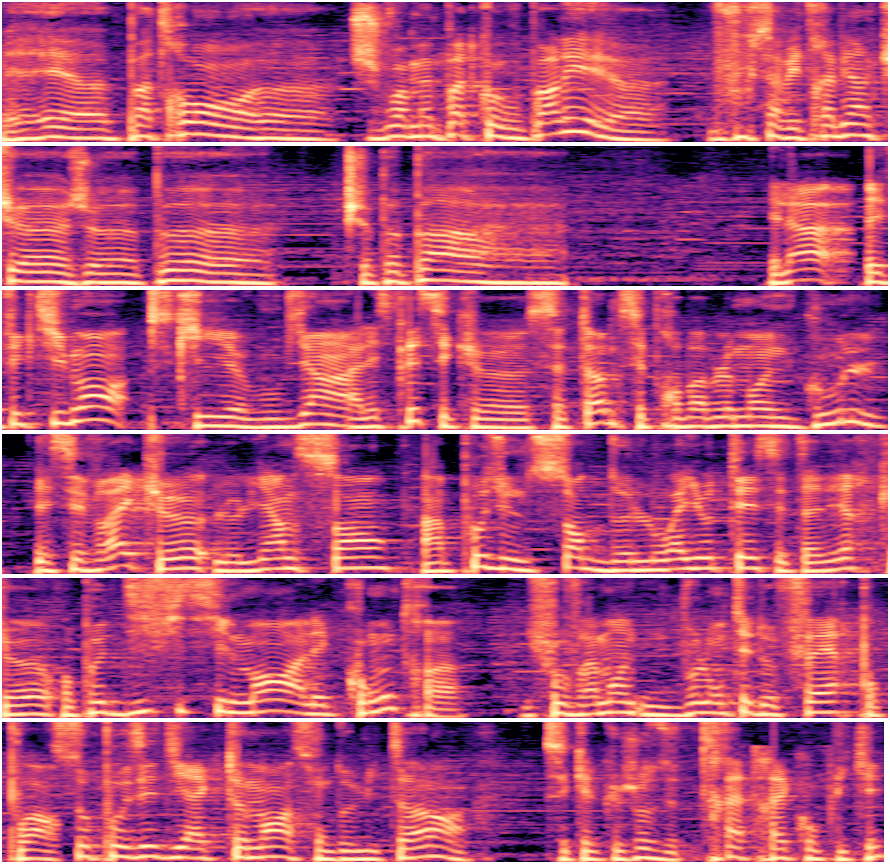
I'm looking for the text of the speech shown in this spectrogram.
Mais euh, patron, euh, je vois même pas de quoi vous parlez. euh. Vous savez très bien que je peux, euh, je peux pas. Et là, effectivement, ce qui vous vient à l'esprit, c'est que cet homme, c'est probablement une goule. Et c'est vrai que le lien de sang impose une sorte de loyauté, c'est-à-dire que on peut difficilement aller contre. Il faut vraiment une volonté de faire pour pouvoir s'opposer directement à son demi-tort. C'est quelque chose de très très compliqué.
